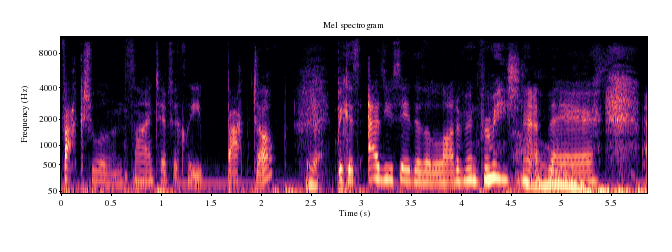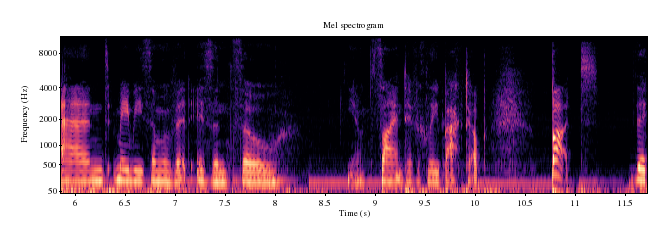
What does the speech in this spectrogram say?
factual and scientifically backed up. Yeah. Because as you say, there's a lot of information Oh, out there, and maybe some of it isn't so, you know, scientifically backed up. But the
